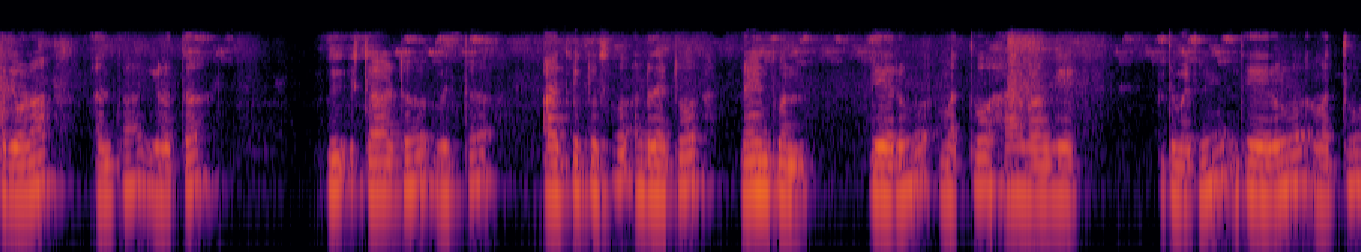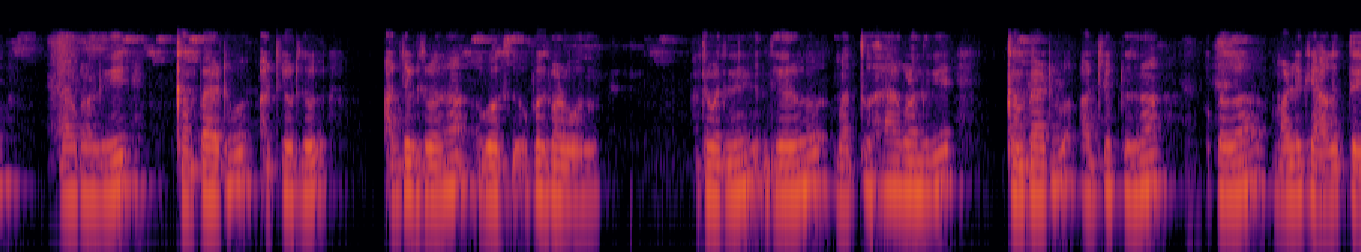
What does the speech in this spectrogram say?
ಕಲಿಯೋಣ ಅಂತ ಹೇಳುತ್ತಾ we start with adjectives under that ninth one there ಮತ್ತು ಹಾವುಗಳೊಂದಿಗೆ ಅಂತ ಮಾಡ್ತೀನಿ. ದೇರು ಮತ್ತು ಹಾವುಗಳೊಂದಿಗೆ ಕಂಪ್ಯಾರಿಟಿವ್ ಅಡ್ಜೆಕ್ಟಿವ್ ಅಡ್ಜೆಕ್ಟಿವ್ಸ್ಗಳನ್ನ ಉಪಯೋಗಿಸ್ ಉಪಯೋಗ ಮಾಡ್ಬೋದು. ಅಂತ ಮಾಡ್ತೀನಿ. ದೇರು ಮತ್ತು ಹಾವುಗಳೊಂದಿಗೆ ಕಂಪ್ಯಾರಿಟಿವ್ ಅಡ್ಜೆಕ್ಟಿವ್ಸ್ನ ಉಪಯೋಗ ಮಾಡಲಿಕ್ಕೆ ಆಗುತ್ತೆ.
